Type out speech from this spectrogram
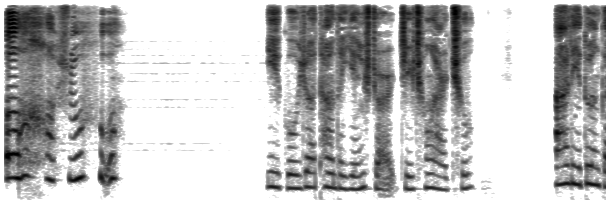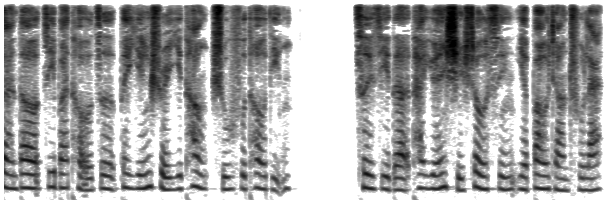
哦，好舒服。”一股热烫的盐水直冲而出。阿丽顿感到鸡巴头子被饮水一烫，舒服透顶，刺激的他原始兽性也暴涨出来，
